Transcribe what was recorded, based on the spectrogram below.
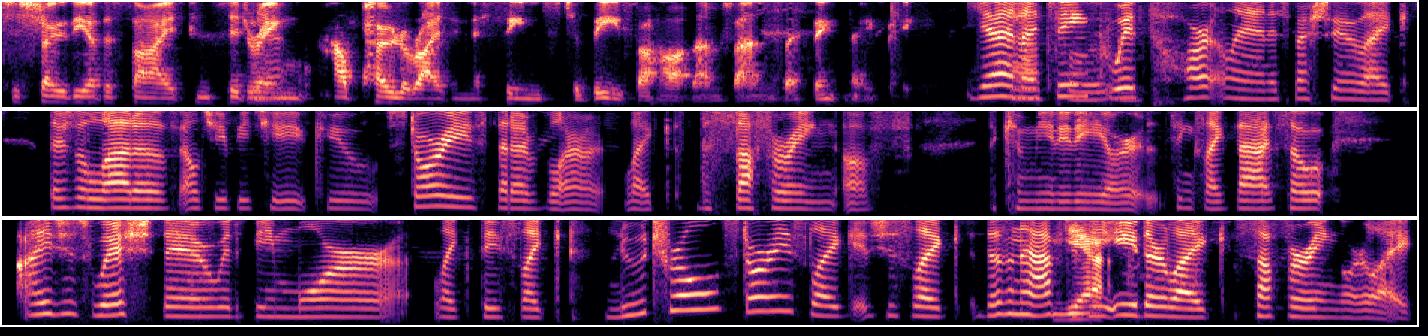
to show the other side, considering how polarizing this seems to be for Heartland fans, I think maybe. Yeah, and I think with Heartland, especially like there's a lot of LGBTQ stories that I've learned, like the suffering of the community or things like that. So I just wish there would be more like these like neutral stories. Like it's just like it doesn't have to Yeah. be either like suffering or like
